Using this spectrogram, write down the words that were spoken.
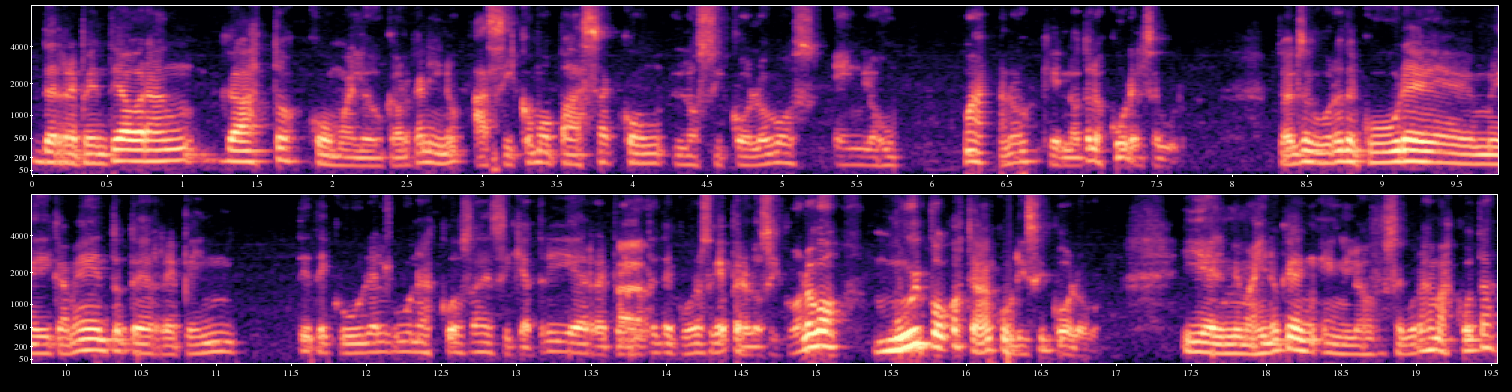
de repente habrán gastos como el educador canino, así como pasa con los psicólogos en los humanos, que no te los cubre el seguro el seguro te cubre medicamentos, de repente te cubre algunas cosas de psiquiatría, de repente te cubre, pero los psicólogos, muy pocos te van a cubrir psicólogos. Y me imagino que en, los seguros de mascotas,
